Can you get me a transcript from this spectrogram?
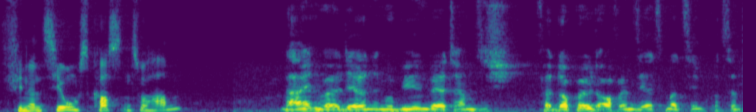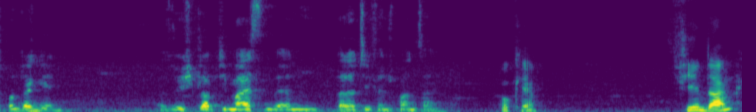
Finanzierungskosten zu haben? Nein, weil deren Immobilienwerte haben sich verdoppelt, auch wenn sie jetzt mal 10% runtergehen. Also ich glaube, die meisten werden relativ entspannt sein. Okay. Vielen Dank,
